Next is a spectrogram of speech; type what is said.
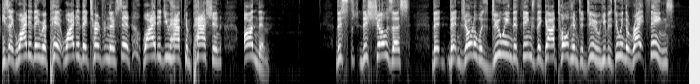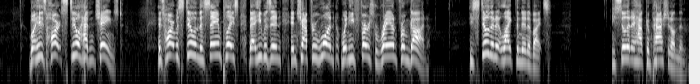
He's like, Why did they repent? Why did they turn from their sin? Why did you have compassion on them? This, this shows us that, that Jonah was doing the things that God told him to do. He was doing the right things, but his heart still hadn't changed. His heart was still in the same place that he was in in chapter 1 when he first ran from God. He still didn't like the Ninevites. He still didn't have compassion on them.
